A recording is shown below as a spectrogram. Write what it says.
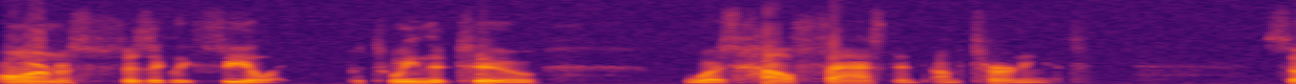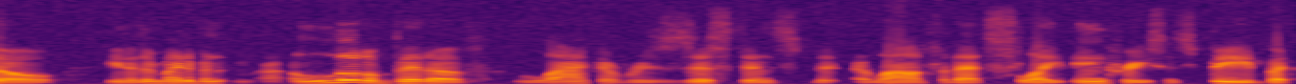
arm is physically feeling between the two was how fast it, I'm turning it. So, you know, there might have been a little bit of lack of resistance that allowed for that slight increase in speed, but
